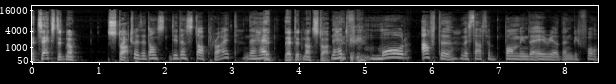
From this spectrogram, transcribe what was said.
attacks did not stop. Actually, they don't didn't stop, right? They had they, they did not stop. They had more after they started bombing the area than before.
